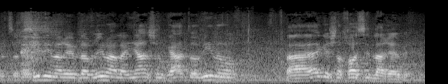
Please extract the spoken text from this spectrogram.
בצרחילים הרי מדברים על העניין של כאט הובינו ברגע של חוסן לרבא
